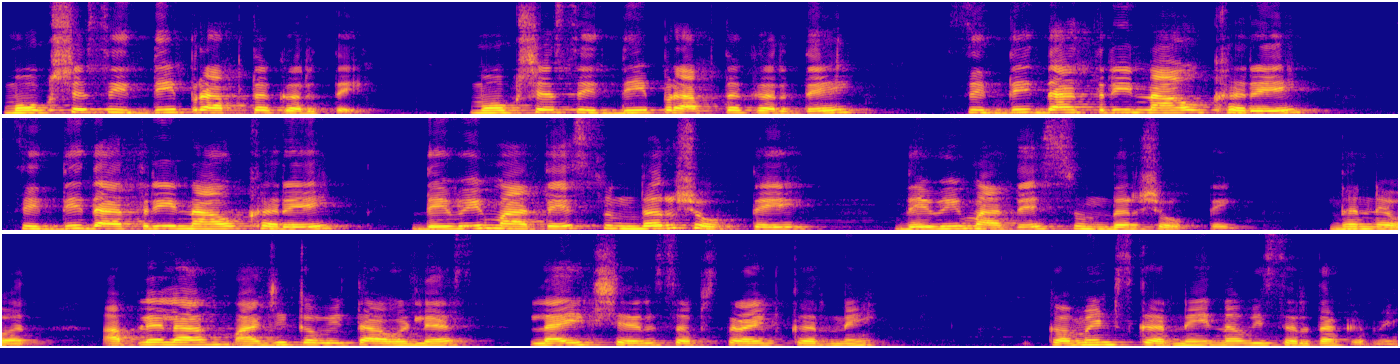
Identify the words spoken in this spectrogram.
मोक्षसिद्धी प्राप्त करते. मोक्षसिद्धी प्राप्त करते. सिद्धिदात्री नाव खरे सिद्धिदात्री नाव खरे. देवी माते सुंदर शोभते देवी माते सुंदर शोभते. धन्यवाद. आपल्याला माझी कविता आवडल्यास लाईक शेअर सबस्क्राईब करणे कमेंट्स करणे न विसरता करणे.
